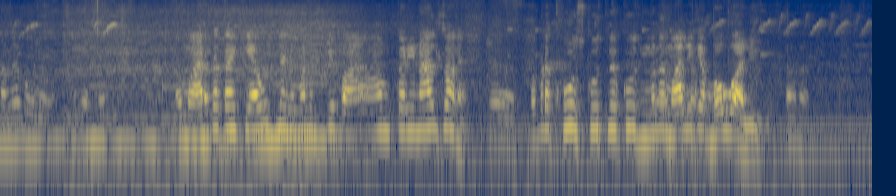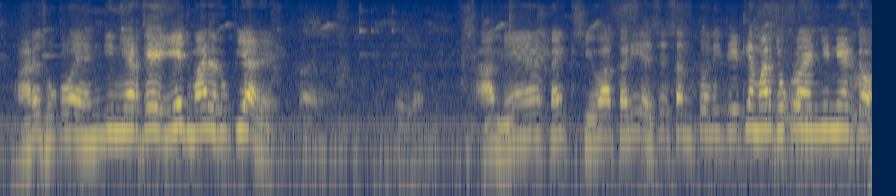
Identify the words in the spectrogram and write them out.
તમે બોલો. મારે તો કંઈ કહેવું જ નથી. મને જે આમ કરીને હાલશો ને. આપણે ખુશ ખુશ ને ખુશ. મને માલિકે બહુ આલ્યું મારે છોકરો એન્જિનિયર છે એ જ મારે રૂપિયા છે. હા, મેં કંઈક સેવા કરી હશે સંતોની એટલે મારો છોકરો એન્જિનિયર થયો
